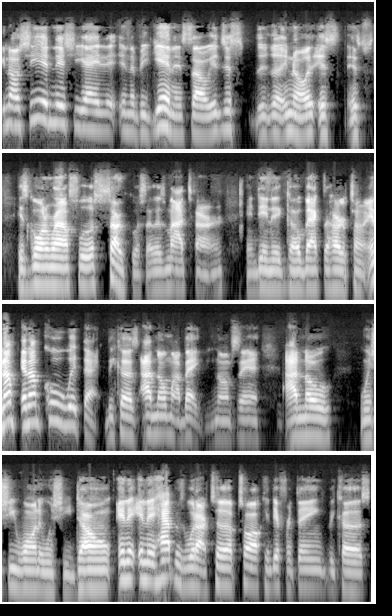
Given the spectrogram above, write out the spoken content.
you know, she initiated in the beginning, so it just, you know, it's it's it's going around full circle. So it's my turn, and then it go back to her turn, and I'm and I'm cool with that because I know my baby. You know what I'm saying? I know when she want it, when she don't, and it and it happens with our tub talk and different things because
